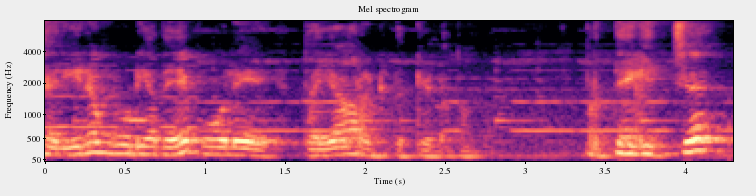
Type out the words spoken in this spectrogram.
ശരീരം കൂടി അതേപോലെ തയ്യാറെടുക്കേണ്ടതുണ്ട്. പ്രത്യേകിച്ച്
